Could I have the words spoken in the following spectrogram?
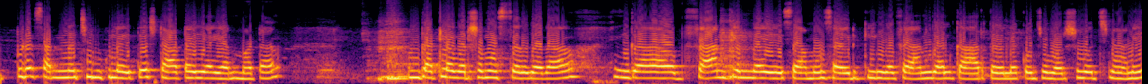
ఇప్పుడే సన్న చినుకులు అయితే స్టార్ట్ అయ్యాయి అన్నమాట ఇంకా అట్లా వర్షం వస్తుంది కదా. ఇంకా ఫ్యాన్ కింద వేసాము సైడ్కి ఇంకా ఫ్యాన్ గాలి కారుతాయిలే కొంచెం వర్షం వచ్చినా అని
